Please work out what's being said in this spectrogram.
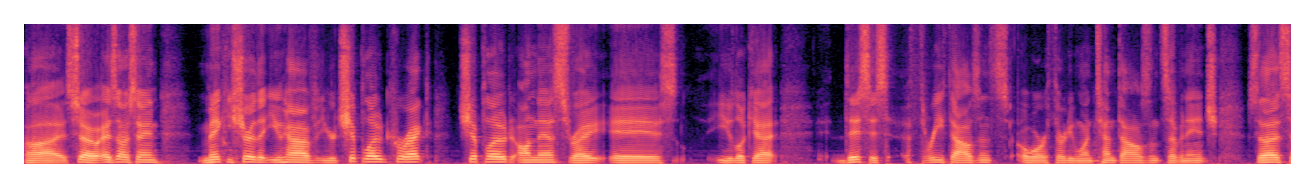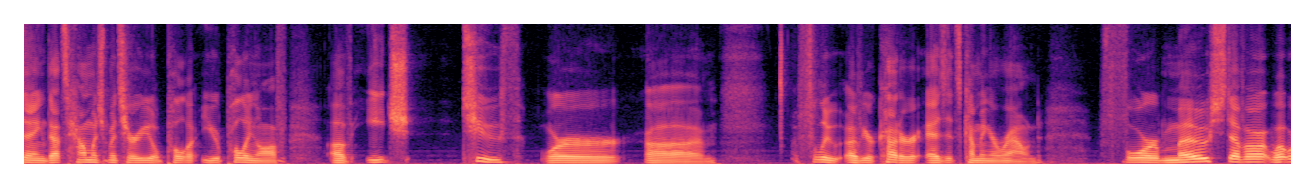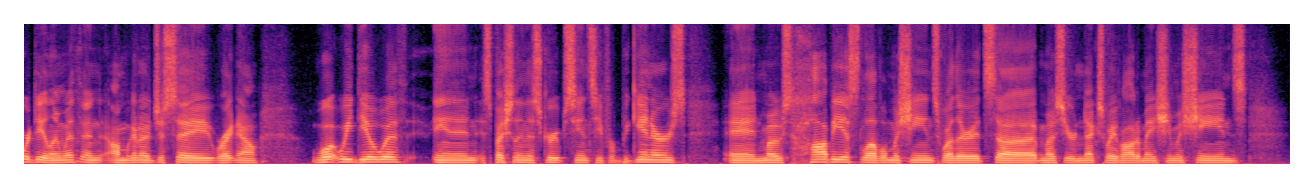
Uh, so as I was saying, making sure that you have your chip load correct. Chip load on this, right, is you look at this is three thousandths or 31 ten thousandths of an inch. So that's saying that's how much material pull, you're pulling off of each tooth or uh, flute of your cutter as it's coming around for most of our what we're dealing with, and I'm gonna just say right now, what we deal with in especially in this group, CNC for beginners and most hobbyist level machines, whether it's uh, most of your next wave automation machines,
